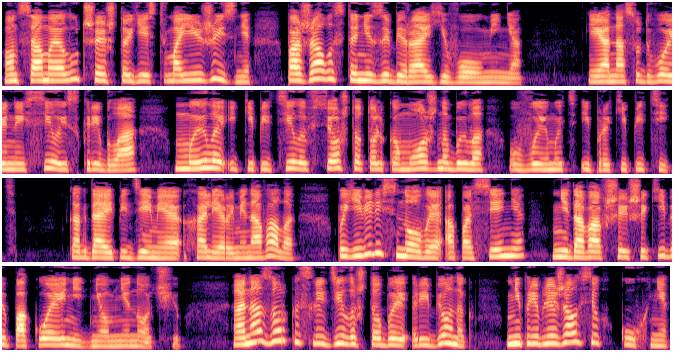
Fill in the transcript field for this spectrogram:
Он самое лучшее, что есть в моей жизни. Пожалуйста, не забирай его у меня. И она с удвоенной силой скребла, мыла и кипятила все, что только можно было вымыть и прокипятить. Когда эпидемия холеры миновала, появились новые опасения, не дававшие Шикибе покоя ни днем, ни ночью. Она зорко следила, чтобы ребенок не приближался к кухне,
